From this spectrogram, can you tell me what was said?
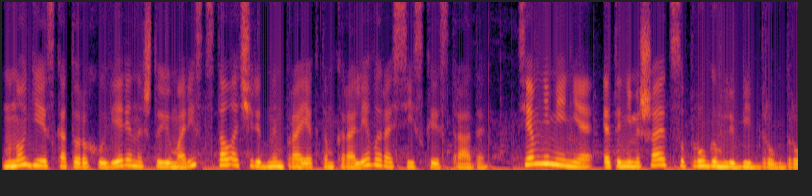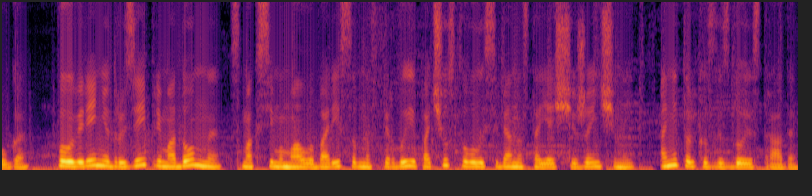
многие из которых уверены, что юморист стал очередным проектом королевы российской эстрады. Тем не менее, это не мешает супругам любить друг друга. По уверению друзей Примадонны, с Максимом Алла Борисовна впервые почувствовала себя настоящей женщиной, а не только звездой эстрады.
